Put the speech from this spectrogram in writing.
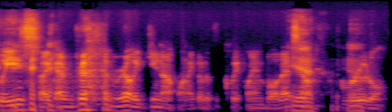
please. like I really, really do not want to go to the Quick Lane Bowl. That Yeah, sounds brutal.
